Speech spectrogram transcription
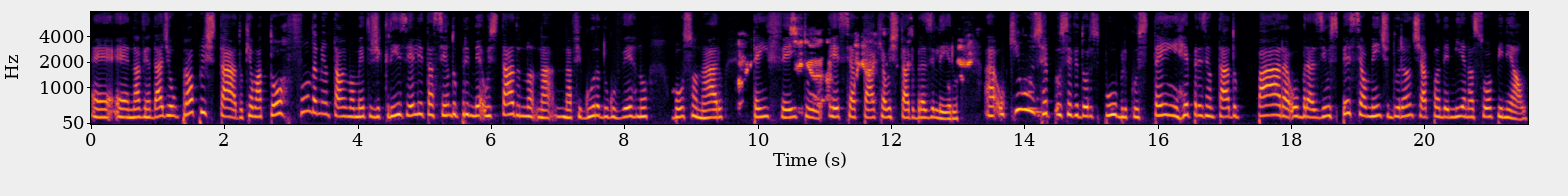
É, é, na verdade, o próprio Estado, que é um ator fundamental em momentos de crise, ele está sendo o primeiro, o Estado na, na figura do governo Bolsonaro tem feito esse ataque ao Estado brasileiro. Ah, o que os, os servidores públicos têm representado para o Brasil, especialmente durante a pandemia, na sua opinião?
